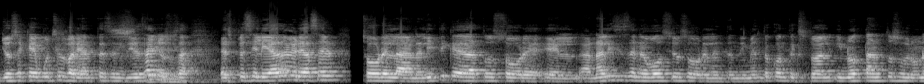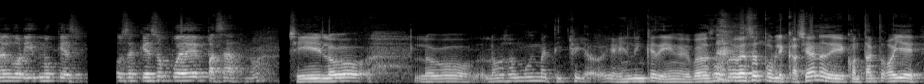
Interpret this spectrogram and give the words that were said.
Yo sé que hay muchas variantes en 10 Sí. años, o sea, especialidad debería ser sobre la analítica de datos, sobre el análisis de negocios, sobre el entendimiento contextual y no tanto sobre un algoritmo que es, o sea, que eso puede pasar, ¿no? Sí, luego, luego, luego soy muy meticho yo ahí en LinkedIn. Veo esas, veo esas publicaciones y contacto. Oye,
